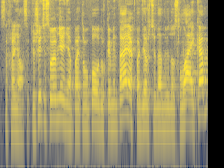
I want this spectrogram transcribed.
сохранялся. Пишите свое мнение по этому поводу в комментариях, поддержите данный видос лайком.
